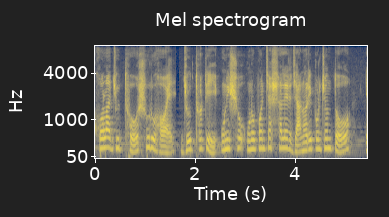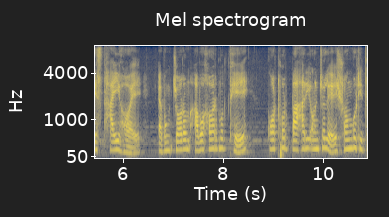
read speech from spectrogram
খোলা যুদ্ধ শুরু হয়। যুদ্ধটি উনিশশো ঊনপঞ্চাশ সালের জানুয়ারি পর্যন্ত স্থায়ী হয় এবং চরম আবহাওয়ার মধ্যে কঠোর পাহাড়ি অঞ্চলে সংগঠিত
